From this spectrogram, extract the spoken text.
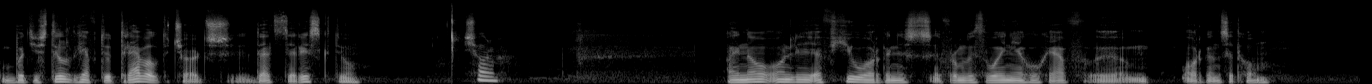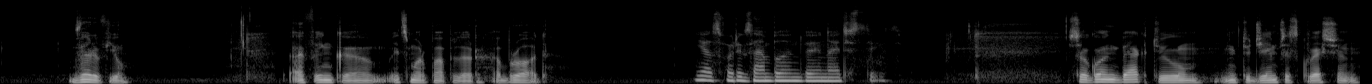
but you still have to travel to church. That's the risk too. Sure. I know only a few organists from Lithuania who have um, organs at home. Very few. I think um, it's more popular abroad. Yes, for example, in the United States. So going back to to James's question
